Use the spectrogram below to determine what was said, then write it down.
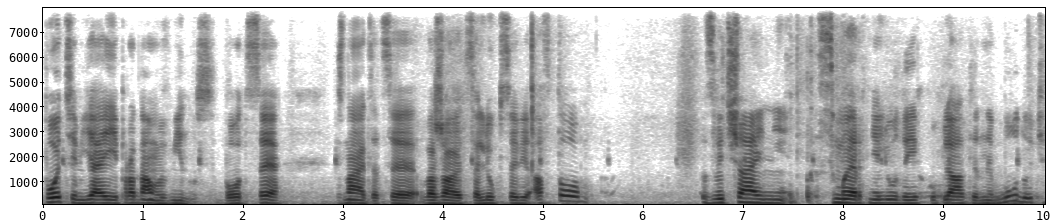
потім я її продам в мінус. Бо це, знаєте, це вважаються люксові авто. Звичайні смертні люди їх купляти не будуть.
